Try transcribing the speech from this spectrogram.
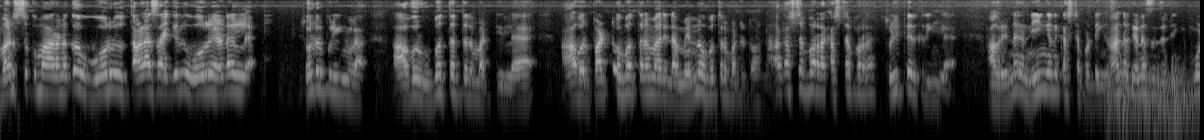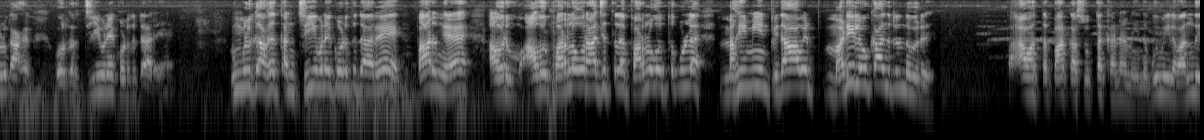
மனுஷகுமாரனுக்கு ஒரு தலை சாய்க்கிறதுக்கு ஒரு இடம் இல்லை. சொல்ற புரியுங்களா? அவர் உபத்தத்தின் மட்டும் அவர் பட்ட உபத்திரம் மாதிரி நம்ம என்ன உபத்திரம் பட்டுட்டோம் நான் கஷ்டப்படுறேன் கஷ்டப்படுறேன். சொல்லிட்டே இருக்கிறீங்களே. அவர் என்ன நீங்க என்ன கஷ்டப்பட்டீங்க? ஆண்டருக்கு என்ன செஞ்சுட்டீங்க உங்களுக்காக ஒருத்தர் ஜீவனை கொடுத்துட்டாரு. உங்களுக்காக தன் ஜீவனை கொடுத்துட்டாரு. பாருங்க அவர் அவர் பரலோக ராஜ்யத்துல பரலோகத்துக்குள்ள மகிமியின் பிதாவின் மடியில் உட்கார்ந்துட்டு இருந்தவர். பாவத்தை பார்க்க சுத்த கண்ணன். இந்த பூமியில வந்து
